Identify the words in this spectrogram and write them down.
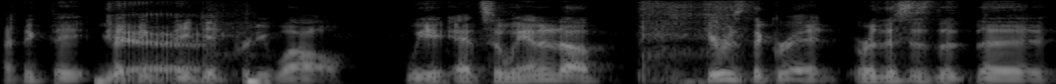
I think they, I think they did pretty well. We and so we ended up. Here's the grid, or this is the the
